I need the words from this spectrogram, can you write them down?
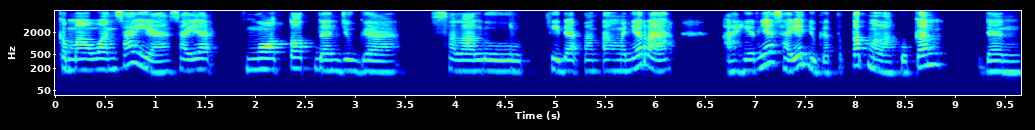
kemauan saya, saya ngotot dan juga selalu tidak pantang menyerah, akhirnya saya juga tetap melakukan dan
